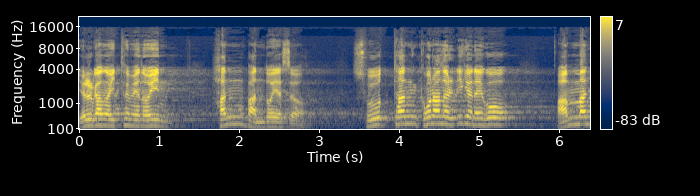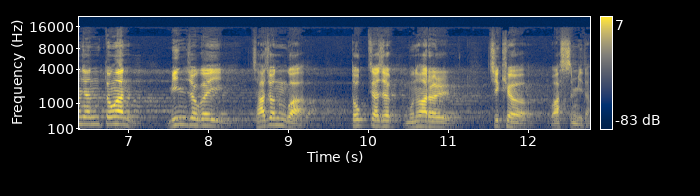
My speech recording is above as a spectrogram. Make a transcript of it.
열강의 틈에 놓인 한 반도에서 숱한 고난을 이겨내고 반만 년 동안 민족의 자존과 독자적 문화를 지켜왔습니다.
